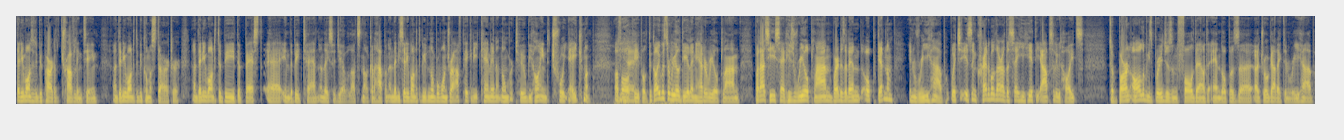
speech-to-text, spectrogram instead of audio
Then he wanted to be part of a traveling team, and then he wanted to become a starter, and then he wanted to be the best uh, in the Big Ten. And they said, "Yeah, well, that's not going to happen." And then he said he wanted to be the number one draft pick, and he came in at number two behind Troy Aikman, of all people. The guy was the yeah. real deal, and he had a real plan. But as he said, his real plan, where does it end up getting him? In rehab, which is incredible. There to say he hit the absolute heights to burn all of his bridges and fall down to end up as a, a drug addict in rehab.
